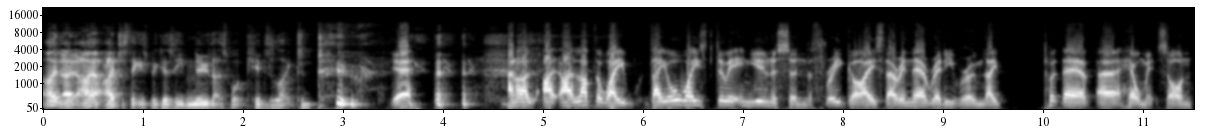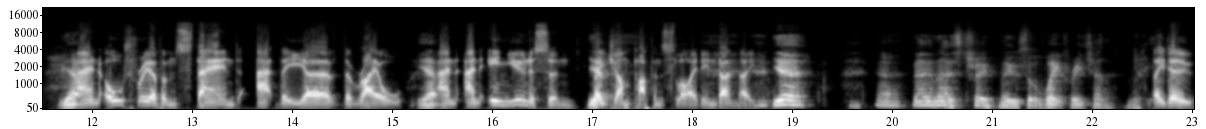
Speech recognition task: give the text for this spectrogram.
I, I I just think it's because he knew that's what kids like to do. Yeah, and I, I I love the way they always do it in unison. The three guys, they're in their ready room. They put their uh, helmets on, Yeah. and all three of them stand at the uh, the rail, Yeah. and and in unison Yeah. they jump up and slide in, don't they? yeah. Yeah, no, no, it's true. They sort of wait for each other. They do.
